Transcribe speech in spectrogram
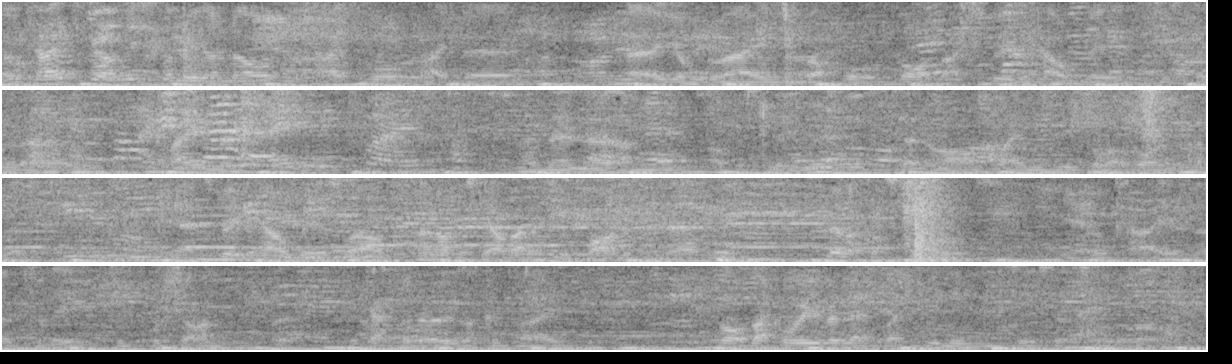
Okay, to be honest, I mean, I know I'm capable of playing there at a younger age, but I thought right back's really helped me just to learn playing obviously moving into centre half, playing with people like Ryan Paddock, it's really helped me as well. And obviously I've had a few partners in there, but I feel like I've settled okay and hopefully can push on. But the gaffer knows I can play right back or even left back if he needs me to, so it's all right.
